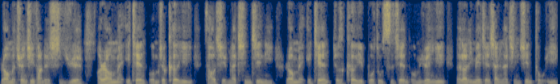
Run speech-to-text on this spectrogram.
让我们全心讨你的喜悦，而让每一天我们就刻意早起，我们来亲近你，让。每一天就是刻意播出时间，我们愿意来到你面前向你来倾心吐意。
